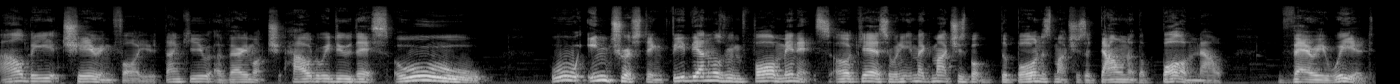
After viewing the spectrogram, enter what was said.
I'll be cheering for you. Thank you very much. How do we do this? Ooh. Ooh, interesting. Feed the animals within four minutes. Okay, so we need to make matches, but the bonus matches are down at the bottom now. Very weird.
